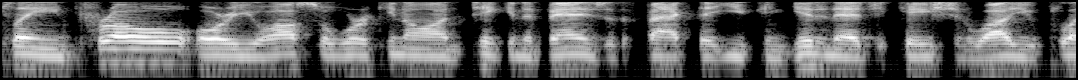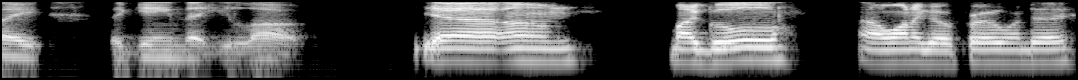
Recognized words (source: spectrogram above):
playing pro, or are you also working on taking advantage of the fact that you can get an education while you play the game that you love? Yeah, um, my goal, I want to go pro one day.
